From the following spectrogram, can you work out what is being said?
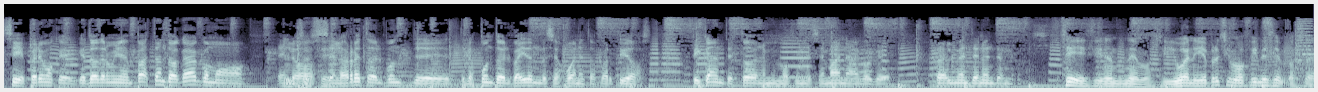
Sí, esperemos que, que todo termine en paz, tanto acá como en los, Entonces, en los restos del punto de, de los puntos del país donde se juegan estos partidos picantes, todo en el mismo fin de semana, algo que realmente no entendemos. Sí, sí, no entendemos. Y bueno, y el próximo fin de semana, o sea,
